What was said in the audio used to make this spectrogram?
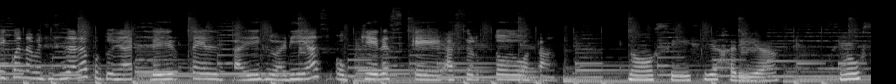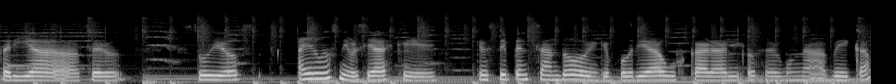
Y cuéntame, si se da la oportunidad de irte del país, ¿lo harías o quieres eh, hacer todo acá? No, sí, sí viajaría. Sí me gustaría hacer estudios. Hay algunas universidades que, estoy pensando en que podría buscar alguna beca,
